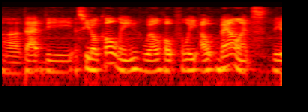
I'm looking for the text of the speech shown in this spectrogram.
uh, that the acetylcholine will hopefully outbalance the,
